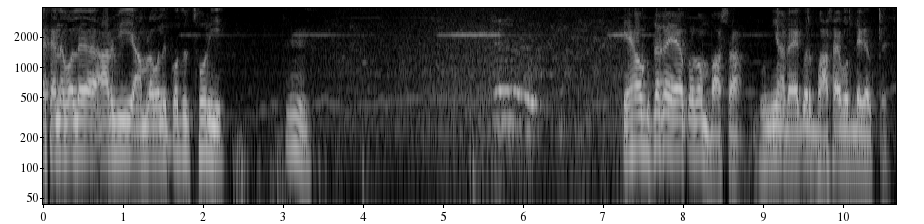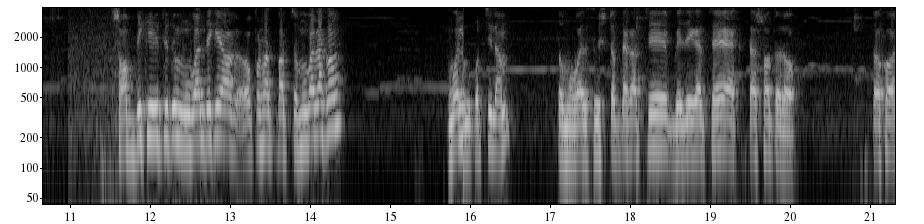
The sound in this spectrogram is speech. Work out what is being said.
এখানে বলে আরবি আমরা বলি কচুর ছড়ি। হুম। এক জায়গায় এক রকম ভাষা দুনিয়াটা একবার ভাষায় বদলে গেছে। সব দিকে দিচ্ছি তুমি মোবাইল থেকে অ- অপ্রসাদ পাচ্ছ, মোবাইল রাখো। মোবাইল ফোন করছিলাম, তো মোবাইল সুইচ অফ দেখাচ্ছে, বেজে গেছে একটা সতেরো। তখন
